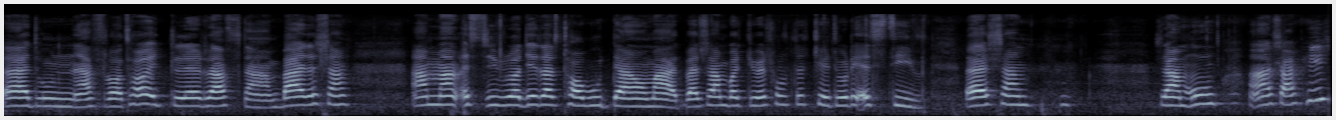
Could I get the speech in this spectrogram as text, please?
بعد اون افرادهای هیتلر رفتن. بعدش هم هم استیو راجر از تابوت در آمد بعدش هم با جیبش چطوری استیو؟ بعدش هم اون اصلا هیچ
